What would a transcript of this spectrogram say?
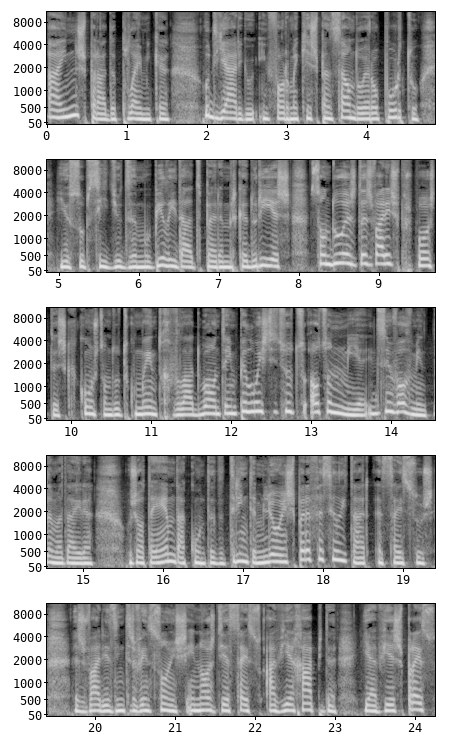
à inesperada polémica. O diário informa que a expansão do aeroporto e o subsídio de mobilidade para mercadorias são duas das várias propostas que constam do documento revelado ontem pelo Instituto Autonomia e Desenvolvimento da Madeira. O JM dá conta de 30 milhões para facilitar acessos. As várias intervenções em nós de acesso à via rápida e à via expresso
